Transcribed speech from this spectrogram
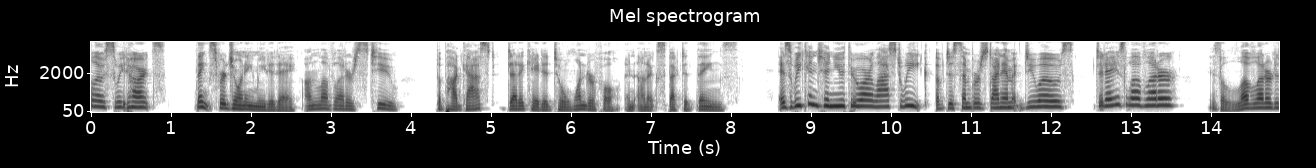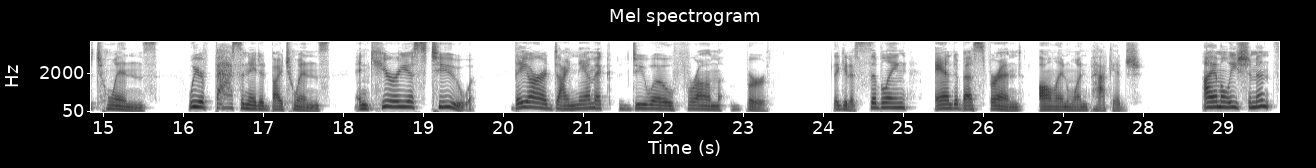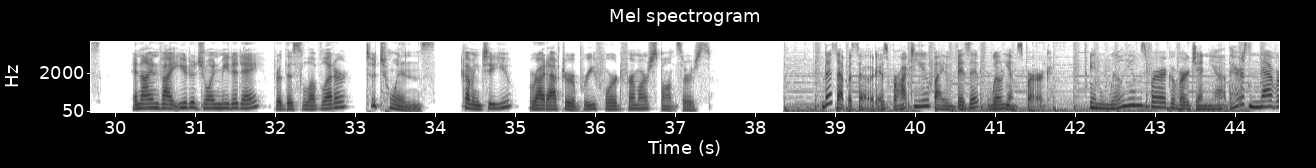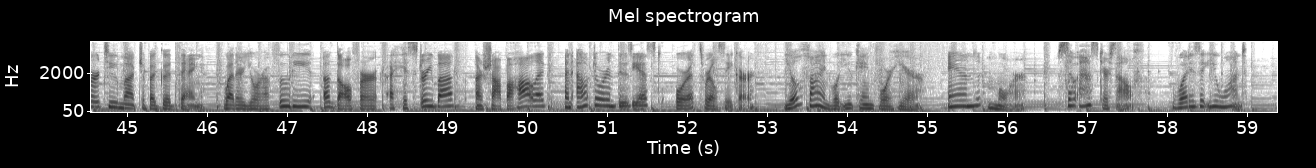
Hello, sweethearts. Thanks for joining me today on Love Letters 2, the podcast dedicated to wonderful and unexpected things. As we continue through our last week of December's dynamic duos, today's love letter is a love letter to twins. We are fascinated by twins and curious too. They are a dynamic duo from birth. They get a sibling and a best friend all in one package. I am Alicia Mintz, and I invite you to join me today for this love letter to twins, coming to you right after a brief word from our sponsors. This episode is brought to you by Visit Williamsburg. In Williamsburg, Virginia, there's never too much of a good thing. Whether you're a foodie, a golfer, a history buff, a shopaholic, an outdoor enthusiast, or a thrill seeker, you'll find what you came for here and more. So ask yourself, what is it you want?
